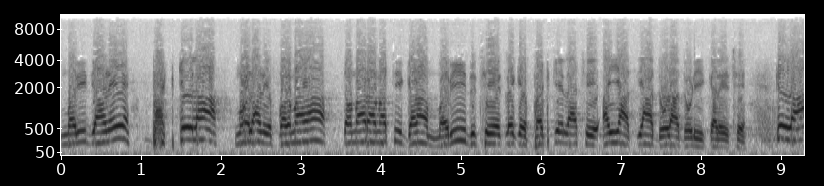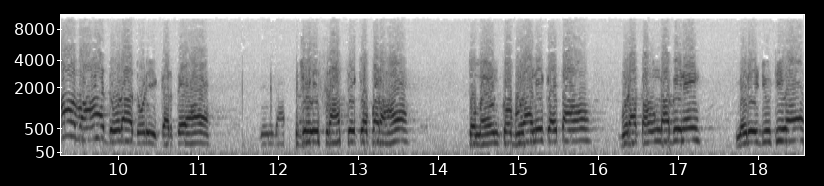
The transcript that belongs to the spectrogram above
مرید یعنی ભટકેલા મોલાને ફરમાયા તમારામાંથી گڑا મરીદ છે એટલે کے بھٹکیلا છે અહીંયા ત્યાં دوڑا دوڑی کرے છે کہ یہاں وہاں دوڑا دوڑی کرتے ہیں۔ جو اس راستے کے اوپر ہے، تو میں ان کو برا نہیں کہتا ہوں، برا کہوں گا بھی نہیں۔ میری ڈیوٹی ہے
